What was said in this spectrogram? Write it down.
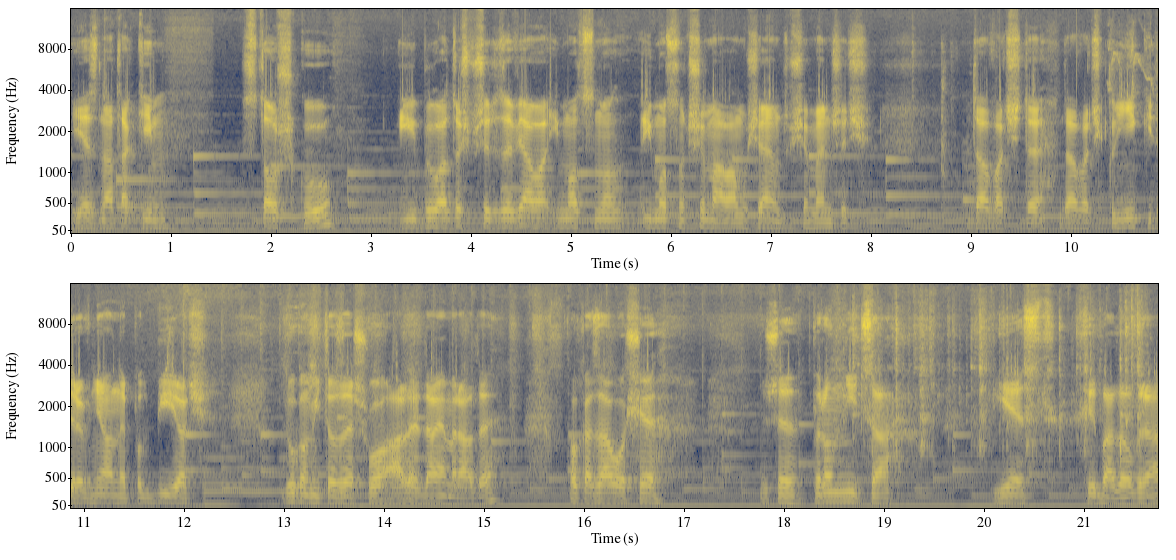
jest na takim stożku i była dość przydzewiała i mocno, i mocno trzymała. Musiałem tu się męczyć, dawać te, dawać kliniki drewniane, podbijać. Długo mi to zeszło, ale dałem radę. Okazało się, że prądnica jest chyba dobra.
